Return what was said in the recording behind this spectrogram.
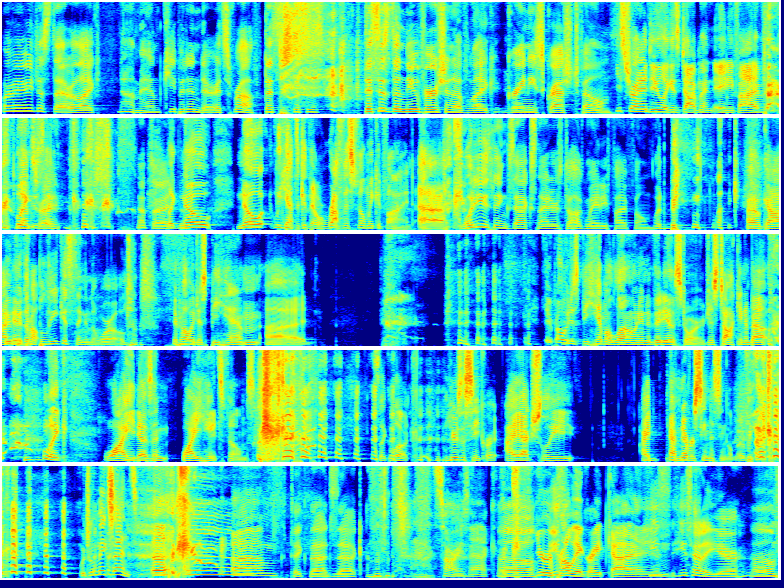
Or maybe just they were like, no man, keep it in there. It's rough. This this is this is the new version of like grainy scratched film. He's trying to do like his Dogma in '85. like, That's right. Like, That's right. like no, no, we have to get the roughest film we could find. Uh, what do you think Zack Snyder's Dogma 85 film would be like? oh God, It would be it'd, the prob- bleakest thing in the world. it'd probably just be him. Uh, it'd probably just be him alone in a video store, just talking about like why he doesn't why he hates films. it's like, look, here's a secret. I actually I I've never seen a single movie. Which would make sense. Uh, um, Take that, Zach. sorry, Zach. Uh, You're probably a great guy. He's and- he's had a year. Um,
